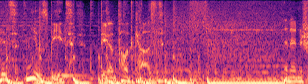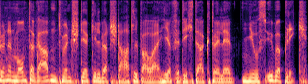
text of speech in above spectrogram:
Hit Newsbeat, der Podcast. Einen schönen Montagabend wünscht dir Gilbert Stadelbauer. Hier für dich der aktuelle Newsüberblick.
